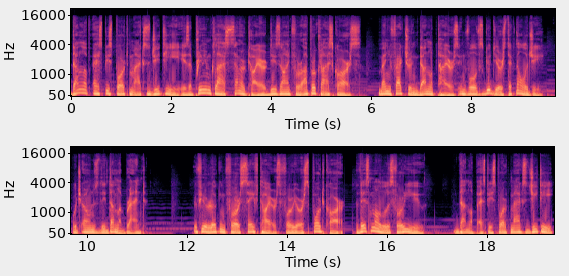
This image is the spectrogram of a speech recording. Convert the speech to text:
Dunlop SP Sport Maxx GT is a premium class summer tire designed for upper class cars. Manufacturing Dunlop tires involves Goodyear's technology, which owns the Dunlop brand. If you're looking for safe tires for your sport car, this model is for you. Dunlop SP Sport Maxx GT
